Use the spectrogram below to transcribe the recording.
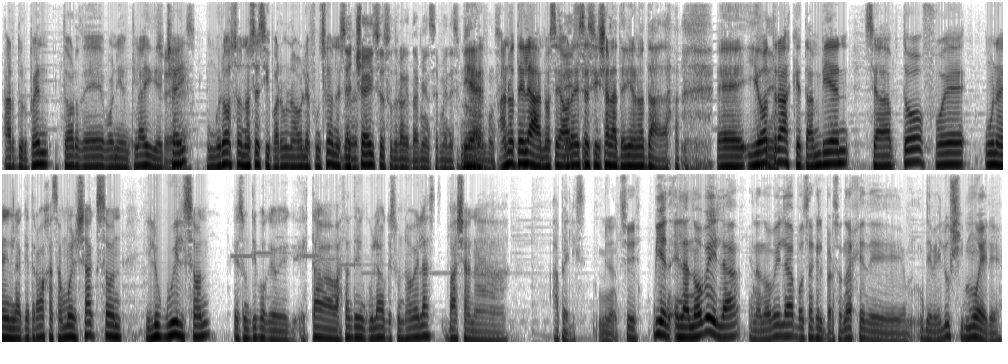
Arthur Penn, actor de Bonnie and Clyde y de Sí. Chase. Un grosso, no sé si para una doble función. es- Chase es otra que también se merece una Bien, referencia. anótela, no sé, ahora esa sí, ya la tenía anotada. Eh, y otras que también se adaptó fue una en la que trabaja Samuel Jackson y Luke Wilson. Es un tipo que estaba bastante vinculado que sus novelas vayan a, a pelis. Sí. Bien, en la novela, en la novela, vos sabés que el personaje de, de Belushi muere.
